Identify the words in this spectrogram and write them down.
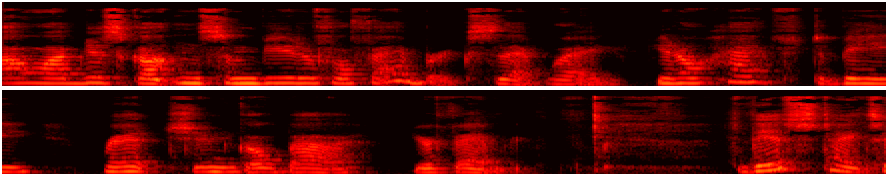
oh I've just gotten some beautiful fabrics that way. You don't have to be rich and go buy your fabric. This takes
